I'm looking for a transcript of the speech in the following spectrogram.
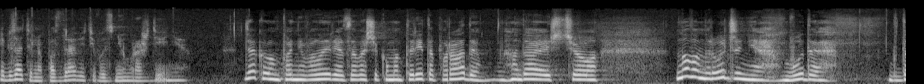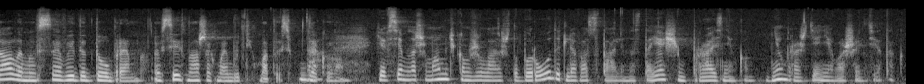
И обязательно поздравить его с днем рождения. Дякую вам, пані Валерія, за ваші коментарі та поради. Гадаю, що нове народження буде вдалим і все вийде добре у всіх наших майбутніх матусь. Да. Дякую вам. Я всем нашим мамочкам желаю, чтобы роды для вас стали настоящим праздником, днем рождения ваших деток.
